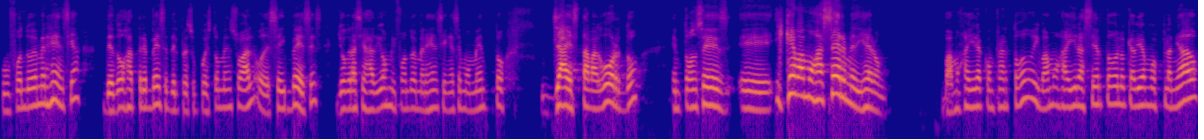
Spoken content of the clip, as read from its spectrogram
un fondo de emergencia, de dos a tres veces del presupuesto mensual o de seis veces. Yo, gracias a Dios, mi fondo de emergencia en ese momento ya estaba gordo. Entonces, eh, ¿y qué vamos a hacer? Me dijeron. Vamos a ir a comprar todo y vamos a ir a hacer todo lo que habíamos planeado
